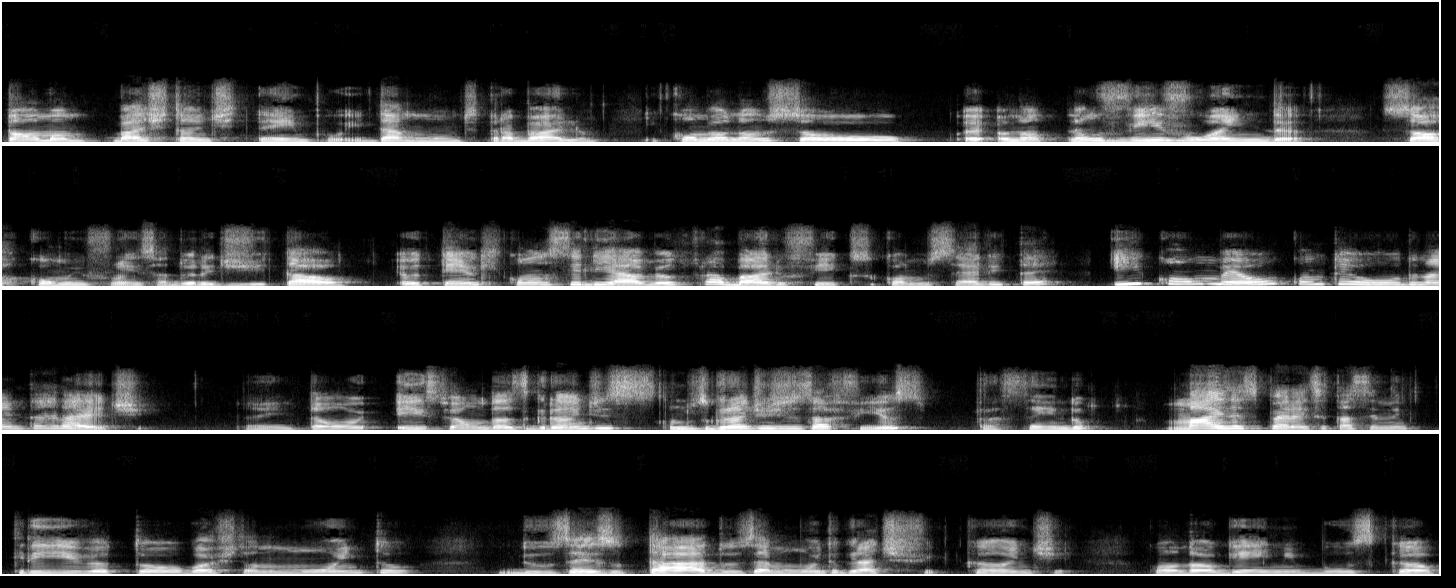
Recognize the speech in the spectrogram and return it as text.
toma bastante tempo e dá muito trabalho. E como eu não sou, eu não, não vivo ainda só como influenciadora digital, eu tenho que conciliar meu trabalho fixo como CLT e com o meu conteúdo na internet. Né? Então, isso é um, das grandes, um dos grandes desafios, está sendo. Mas a experiência está sendo incrível, estou gostando muito dos resultados, é muito gratificante quando alguém me busca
